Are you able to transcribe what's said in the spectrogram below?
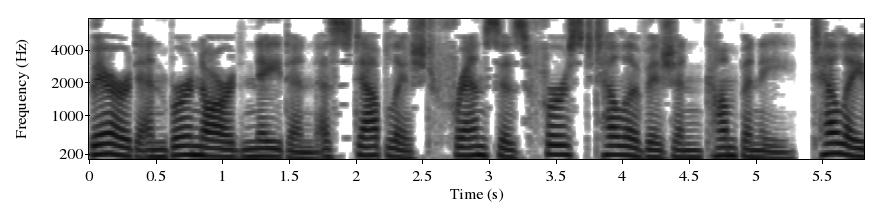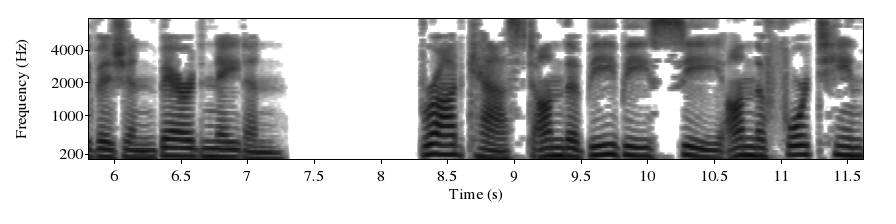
Baird and Bernard Natan established France's first television company, Télévision Baird Natan broadcast on the BBC on 14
